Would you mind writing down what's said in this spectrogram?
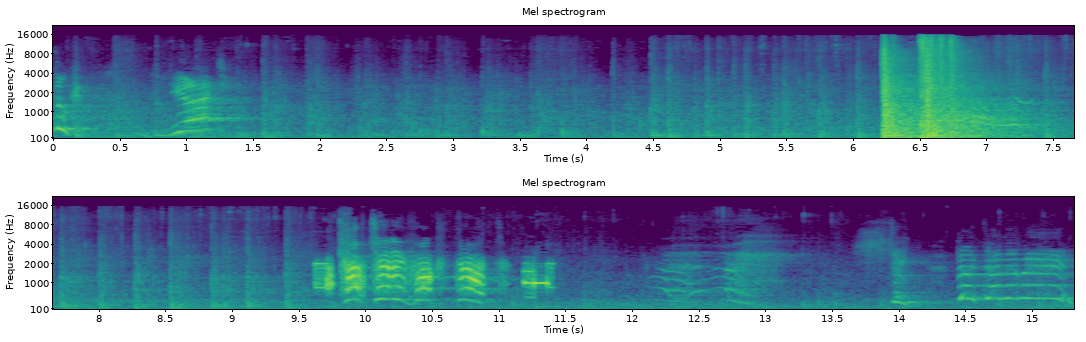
Look! Idiot! Capturing Foxtrot! Shit! That's enemy!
